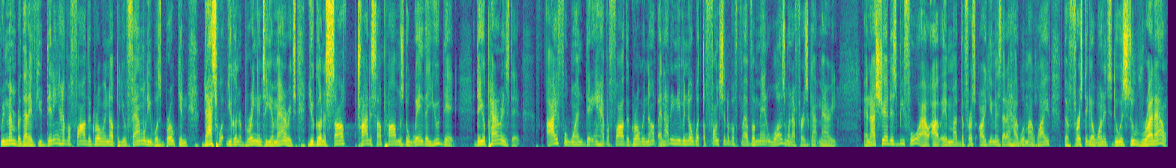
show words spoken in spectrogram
Remember that if you didn't have a father growing up or your family was broken, that's what you're going to to bring into your marriage. You're going to solve, try to solve problems the way that you did, that your parents did. I, for one, didn't have a father growing up, and I didn't even know what the function of a, of a man was when I first got married. And I shared this before. I, I, in my, the first arguments that I had with my wife, the first thing I wanted to do is to run out.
